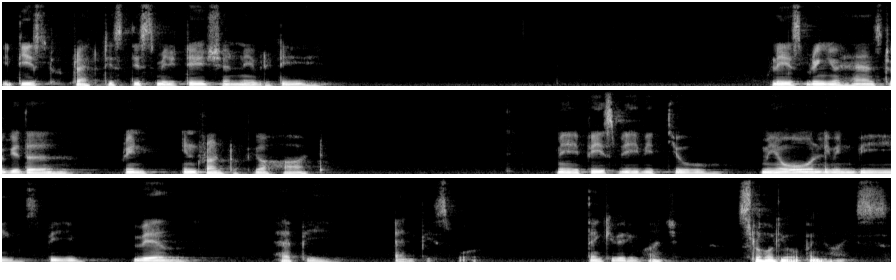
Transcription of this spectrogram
it is to practice this meditation every day. Please bring your hands together in front of your heart. May peace be with you. May all living beings be well, happy, and peaceful. Thank you very much. Slowly open your eyes.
